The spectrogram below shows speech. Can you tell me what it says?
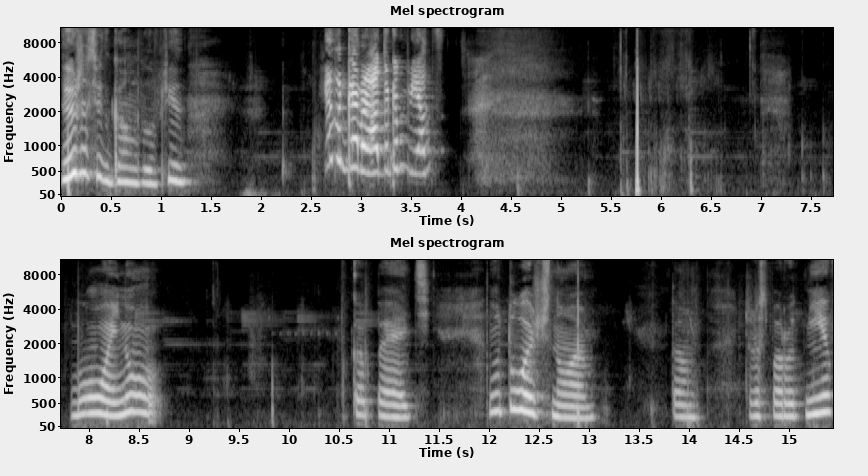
Дивишся світ Гамбла, блін. Я така рада, капець. Ой, ну. Капець. Ну точно. Там через пару днів.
